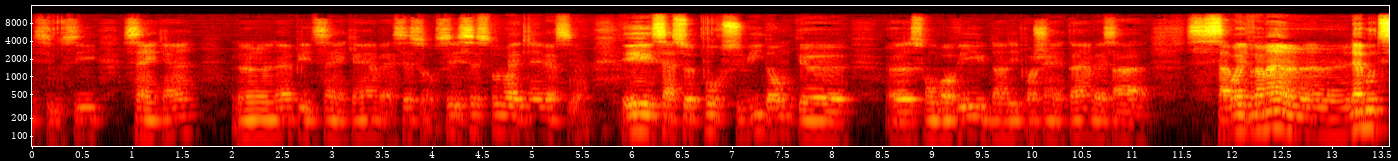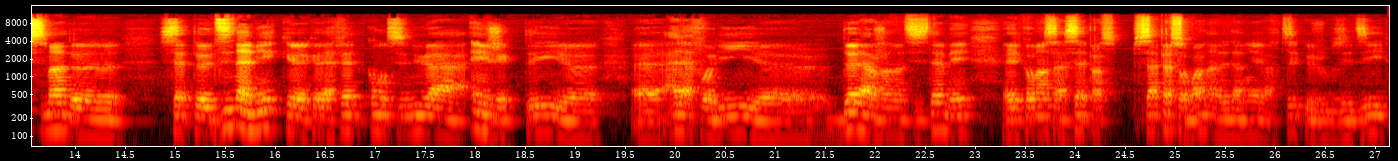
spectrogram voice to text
ici aussi, 5 ans un an puis de cinq ans, ben c'est ça. C'est ce qui va être l'inversion. Et ça se poursuit, donc euh, ce qu'on va vivre dans les prochains temps, ben ça, ça va être vraiment un, aboutissement de cette dynamique que la Fed continue à injecter euh, euh, à la folie euh, de l'argent dans le système et elle commence à s'apercevoir dans le dernier article que je vous ai dit,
